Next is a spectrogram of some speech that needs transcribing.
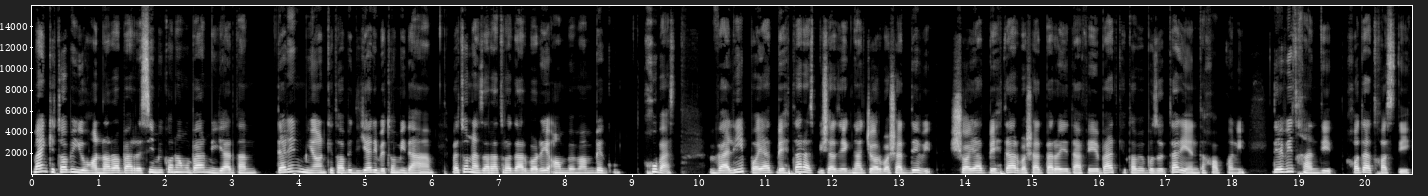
من کتاب یوحنا را بررسی می‌کنم و برمیگردم در این میان کتاب دیگری به تو می‌دهم و تو نظرت را درباره آن به من بگو. خوب است. ولی باید بهتر از بیش از یک نجار باشد دوید. شاید بهتر باشد برای دفعه بعد کتاب بزرگتری انتخاب کنی. دیوید خندید. خودت خواستی.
